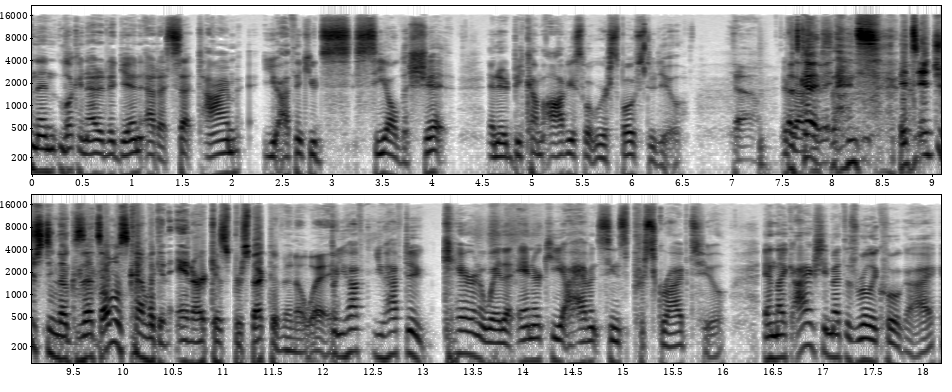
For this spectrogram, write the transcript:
And then looking at it again at a set time, you, I think you'd s- see all the shit and it would become obvious what we were supposed to do. Yeah, If that kind makes of, sense. it's interesting though because that's almost kind of like an anarchist perspective in a way. But you have you have to care in a way that anarchy I haven't seen prescribed to. And like I actually met this really cool guy.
